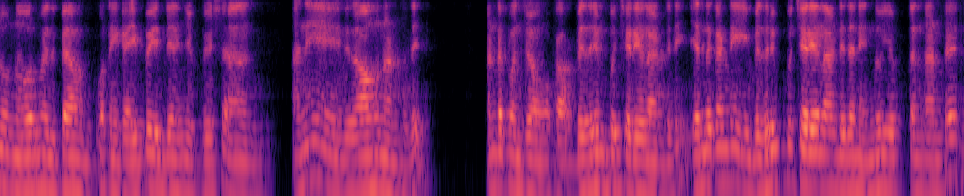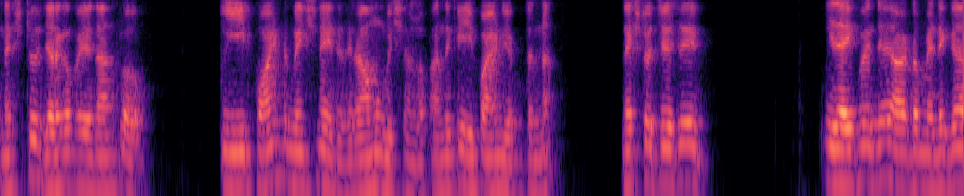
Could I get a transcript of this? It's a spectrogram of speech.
నువ్వు నోరు మెదిపావు అనుకో నీకు అయిపోయింది అని చెప్పేసి అని రాముని అంటది అంటే కొంచెం ఒక బెదిరింపు చర్య లాంటిది. ఎందుకంటే ఈ బెదిరింపు చర్య లాంటిది అని ఎందుకు చెప్తుందంటే అంటే నెక్స్ట్ జరగబోయే దాంట్లో ఈ పాయింట్ మెన్షన్ అవుతుంది రాము విషయంలో. అందుకే ఈ పాయింట్ చెప్తున్నా. నెక్స్ట్ వచ్చేసి ఇది అయిపోయింది ఆటోమేటిక్గా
